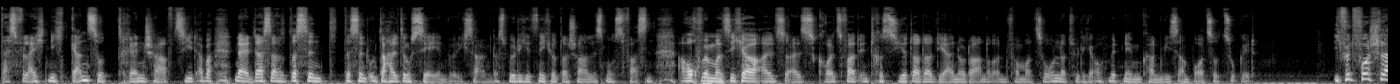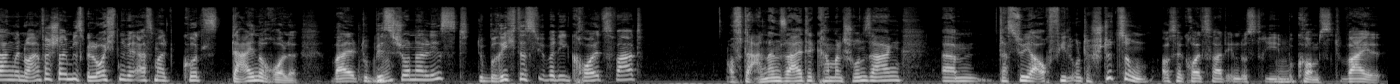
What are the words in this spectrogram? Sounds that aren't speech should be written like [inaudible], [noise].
das vielleicht nicht ganz so trennscharf sieht. Aber nein, das, also das sind, das sind Unterhaltungsserien, würde ich sagen. Das würde ich jetzt nicht unter Journalismus fassen. Auch wenn man sicher als, als Kreuzfahrtinteressierter da die eine oder andere Information natürlich auch mitnehmen kann, wie es an Bord so zugeht. Ich würde vorschlagen, wenn du einverstanden bist, beleuchten wir erstmal kurz deine Rolle, weil du bist mhm. Journalist, du berichtest über die Kreuzfahrt. Auf der anderen Seite kann man schon sagen, ähm, dass du ja auch viel Unterstützung aus der Kreuzfahrtindustrie mhm. bekommst, weil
